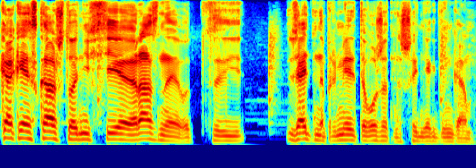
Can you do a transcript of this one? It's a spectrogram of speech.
как я сказал, что они все разные. Вот взять, например, того же отношения к деньгам.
